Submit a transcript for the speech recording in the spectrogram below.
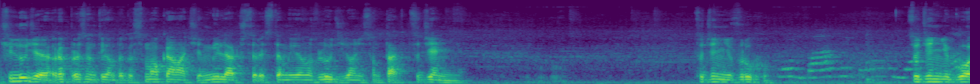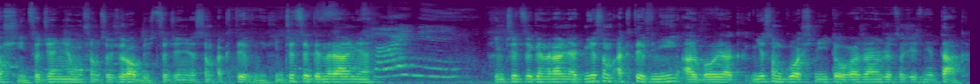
ci ludzie reprezentują tego smoka, macie miliard 400 milionów ludzi, oni są tak codziennie. Codziennie w ruchu. Codziennie głośni, codziennie muszą coś robić, codziennie są aktywni. Chińczycy generalnie. Chińczycy generalnie jak nie są aktywni albo jak nie są głośni, to uważają, że coś jest nie tak.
